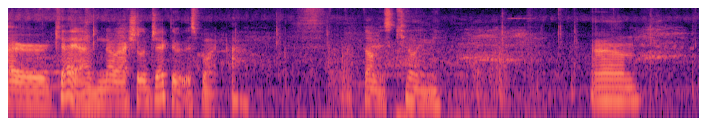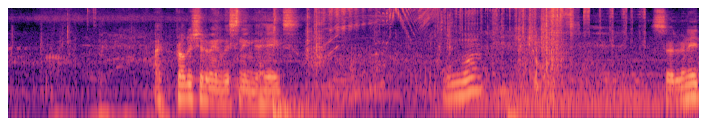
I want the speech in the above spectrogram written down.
Okay, I have no actual objective at this point. Ah. Thumb is killing me. Um, I probably should have been listening to HIGS. So do we need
